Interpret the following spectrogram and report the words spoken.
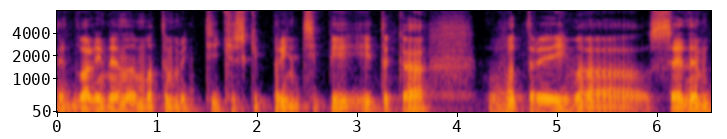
едва ли не на математически принципи. И така вътре има седем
